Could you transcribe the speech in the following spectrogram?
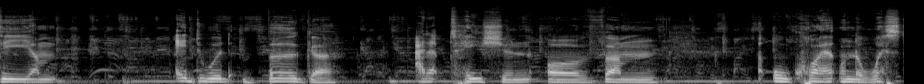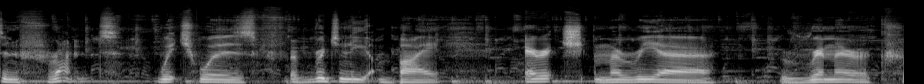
the um, Edward Berger adaptation of um, All Quiet on the Western Front, which was originally by Erich Maria Remarque.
